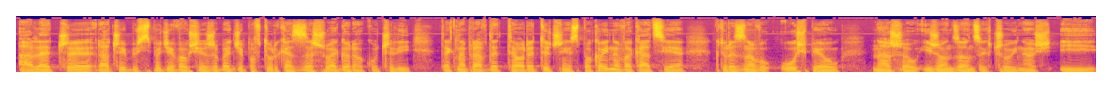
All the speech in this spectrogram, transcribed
ale czy raczej byś spodziewał się, że będzie powtórka z zeszłego roku, czyli tak naprawdę teoretycznie spokojne wakacje, które znowu uśpią naszą i rządzących czujność i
